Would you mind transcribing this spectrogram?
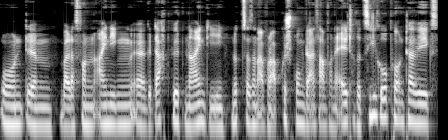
Und ähm, weil das von einigen äh, gedacht wird, nein, die Nutzer sind einfach abgesprungen, da ist einfach eine ältere Zielgruppe unterwegs.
